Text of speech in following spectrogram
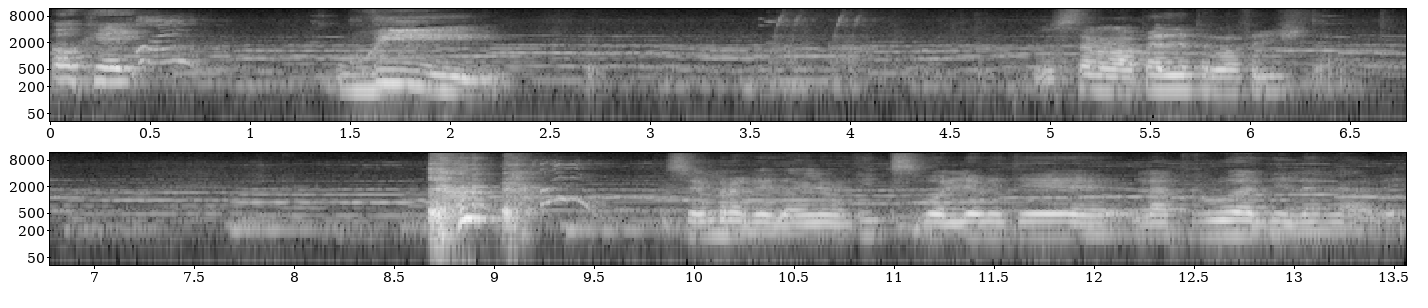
Ok, Vi! Stare la pelle per la felicità. Sembra che Dynamitix voglia vedere la prua della nave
